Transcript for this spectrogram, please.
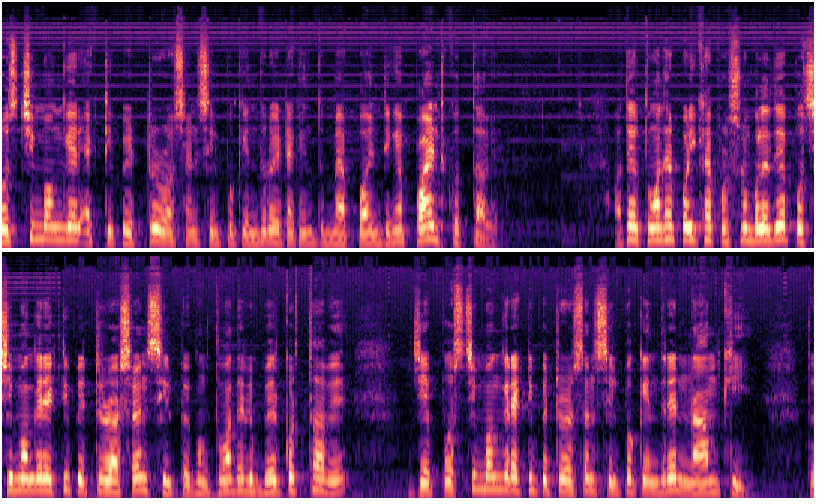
পশ্চিমবঙ্গের একটি পেট্রো রসায়ন শিল্প কেন্দ্র, এটা কিন্তু ম্যাপ পয়েন্টিংয়ে পয়েন্ট করতে হবে। অতএব তোমাদের পরীক্ষায় প্রশ্ন বলে দেবে, পশ্চিমবঙ্গের একটি পেট্রো রসায়ন শিল্প এবং তোমাদের বের করতে হবে যে পশ্চিমবঙ্গের একটি পেট্রো রসায়ন শিল্প কেন্দ্রের নাম কি। তো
